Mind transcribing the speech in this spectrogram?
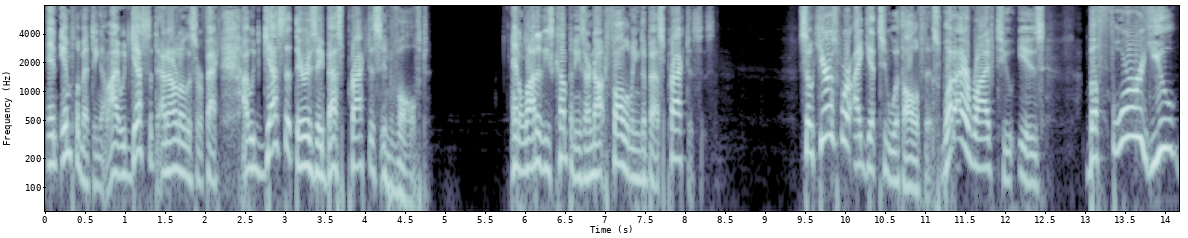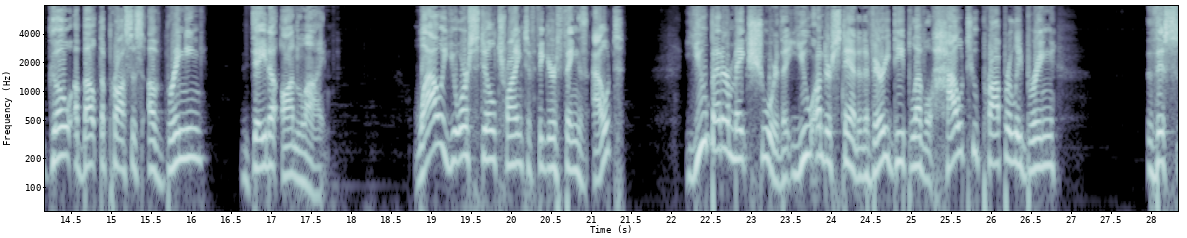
and implementing them. I would guess that, I don't know this for a fact, I would guess that there is a best practice involved. And a lot of these companies are not following the best practices. So here's where I get to with all of this. What I arrive to is before you go about the process of bringing data online, while you're still trying to figure things out, you better make sure that you understand at a very deep level how to properly bring this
